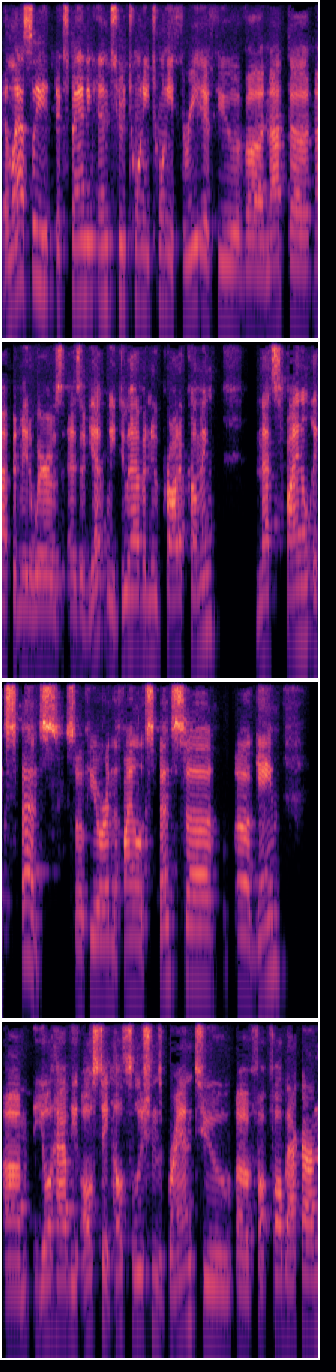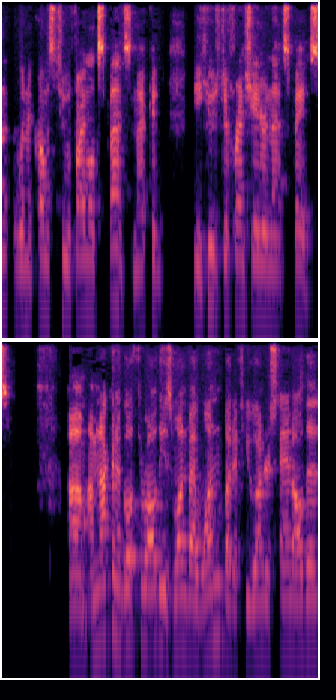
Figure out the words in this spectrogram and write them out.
And lastly, expanding into 2023, if you have uh, not uh, not been made aware of as, as, of yet, we do have a new product coming, and that's final expense. So if you are in the final expense uh, uh game, um, you'll have the Allstate Health Solutions brand to uh, fall back on when it comes to final expense, and that could be a huge differentiator in that space. Um, I'm not going to go through all these one by one, but if you understand all the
